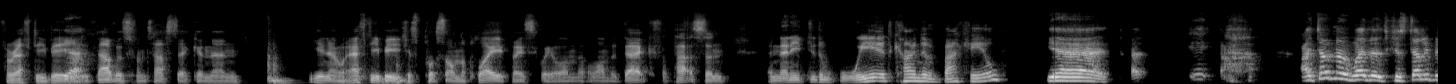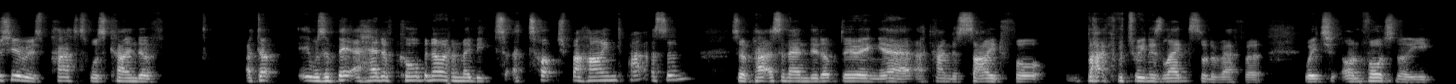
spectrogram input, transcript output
for FDB. Yeah. That was fantastic. And then you know, FDB just puts on the plate basically along the along the deck for Paterson. And then he did a weird kind of back heel. Yeah, uh, it, I don't know whether because Dele-Bashiru's pass was kind of, I don't. It was a bit ahead of Corbeanu and maybe t- a touch behind Paterson. So Paterson ended up doing yeah a kind of side foot back between his legs sort of effort, which unfortunately,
